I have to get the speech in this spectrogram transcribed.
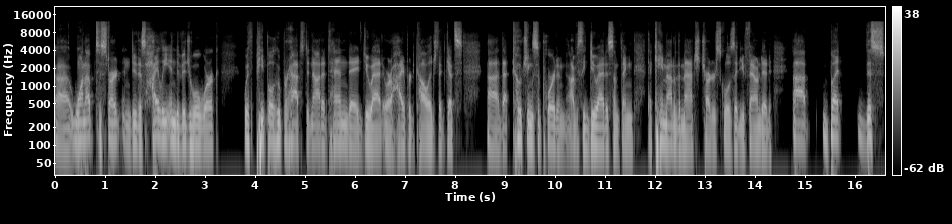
uh, one up to start and do this highly individual work with people who perhaps did not attend a duet or a hybrid college that gets uh, that coaching support. And obviously, duet is something that came out of the match charter schools that you founded. Uh, but this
